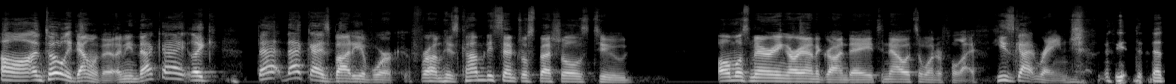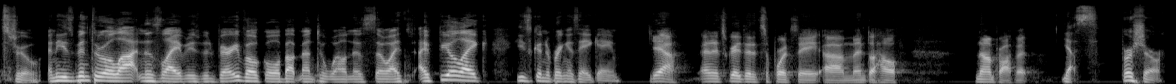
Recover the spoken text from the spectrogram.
Oh, I'm totally down with it. I mean, that guy, like that that guy's body of work, from his Comedy Central specials to almost marrying Ariana Grande to now it's a wonderful life. He's got range. That's true. And he's been through a lot in his life. And he's been very vocal about mental wellness. So I, I feel like he's going to bring his A game. yeah, and it's great that it supports a uh, mental health nonprofit. Yes, for sure.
